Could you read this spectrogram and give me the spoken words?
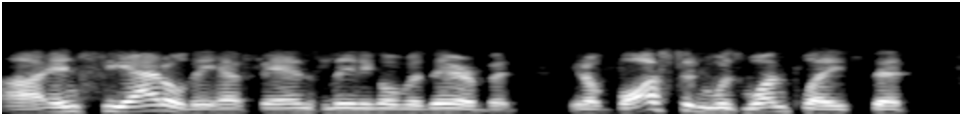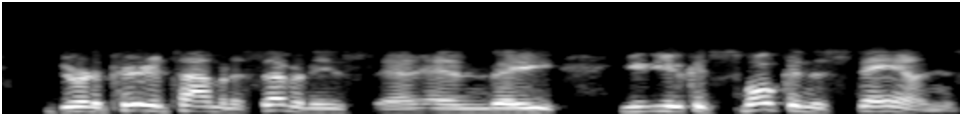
Uh, in Seattle, they have fans leaning over there. But you know, Boston was one place that during a period of time in the 70s, and, and they you, you could smoke in the stands,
